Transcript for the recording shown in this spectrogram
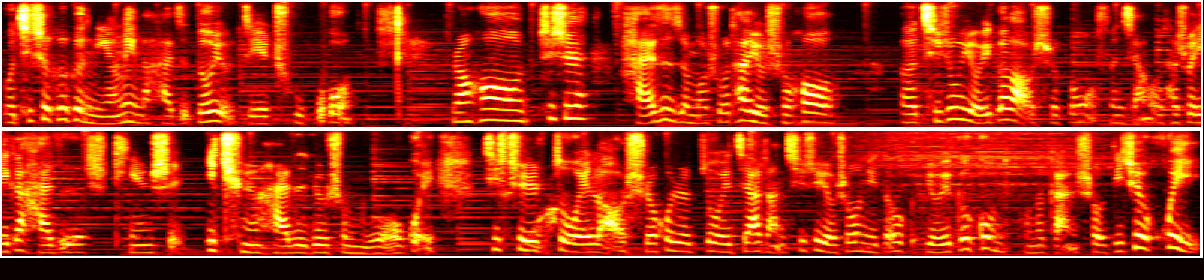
我其实各个年龄的孩子都有接触过。然后，其实孩子怎么说，他有时候。呃，其中有一个老师跟我分享过，他说一个孩子是天使，一群孩子就是魔鬼。其实作为老师或者作为家长，其实有时候你都有一个共同的感受，的确会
